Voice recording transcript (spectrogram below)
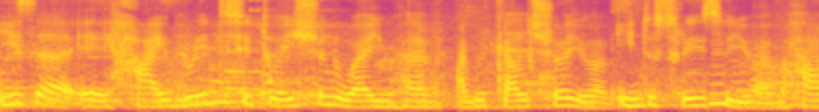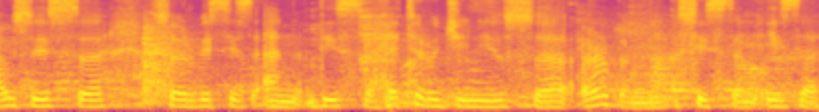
is a, a, hybrid situation where you have agriculture, you have industries, you have houses, uh, services, and this heterogeneous uh, urban system is uh,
